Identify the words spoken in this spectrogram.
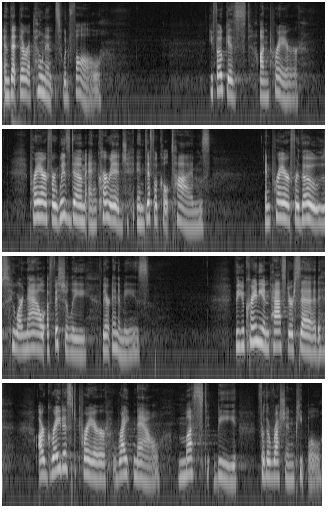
and that their opponents would fall. He focused on prayer prayer for wisdom and courage in difficult times and prayer for those who are now officially their enemies. The Ukrainian pastor said, Our greatest prayer right now must be for the Russian people.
